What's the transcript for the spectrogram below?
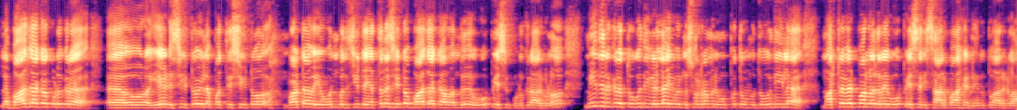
இல்லை பாஜக கொடுக்குற ஒரு ஏழு சீட்டோ இல்லை பத்து சீட்டோ வாட்டா ஒன்பது சீட்டோ எத்தனை சீட்டோ பாஜக வந்து ஓபிஎஸ் கொடுக்குறார்களோ? மீதி இருக்கிற தொகுதிகளில் இவங்க சொல்கிற மாதிரி முப்பத்தொம்பது தொகுதியில் மற்ற வேட்பாளர்களை ஓபிஎஸ் சார்பாக நிறுத்துவார்களா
